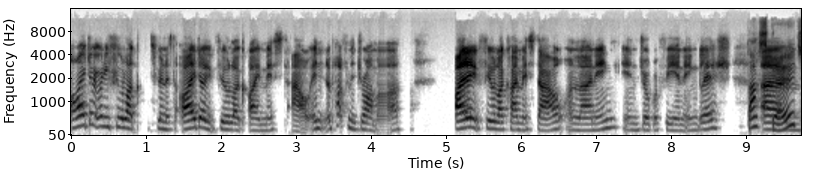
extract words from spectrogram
I don't really feel like, to be honest, I don't feel like I missed out. And apart from the drama, I don't feel like I missed out on learning in geography and English That's um, good.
